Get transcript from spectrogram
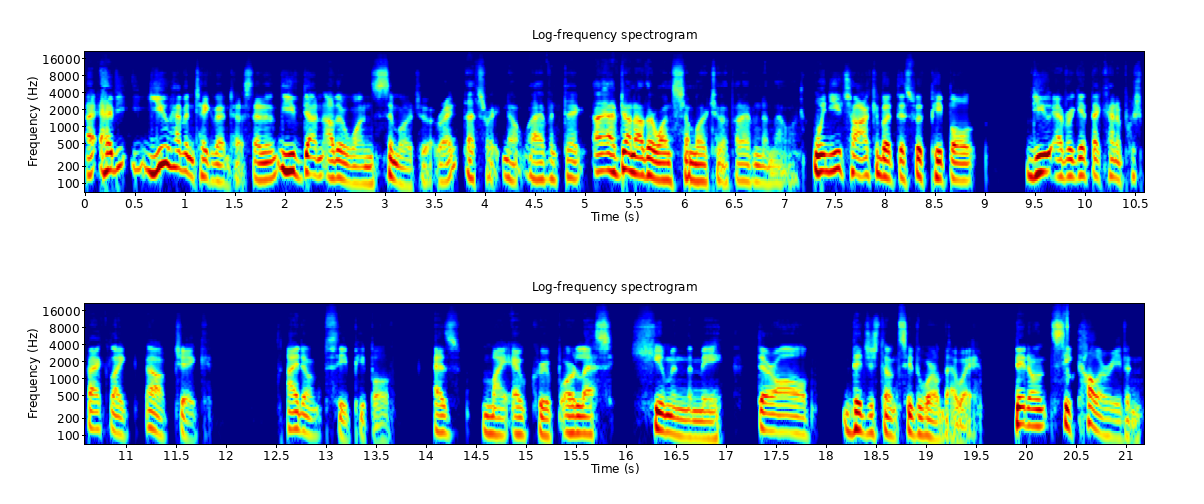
Have you? You haven't taken that test, and you've done other ones similar to it, right? That's right. No, I haven't taken. I've done other ones similar to it, but I haven't done that one. When you talk about this with people, do you ever get that kind of pushback? Like, oh, Jake, I don't see people as my outgroup or less human than me. They're all they just don't see the world that way. They don't see color even.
